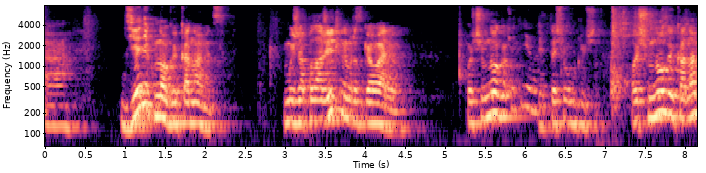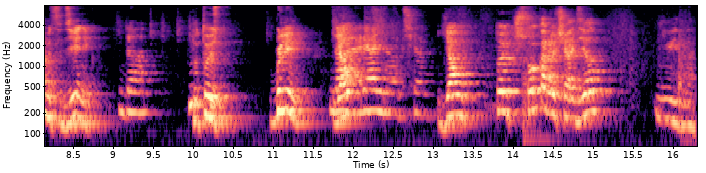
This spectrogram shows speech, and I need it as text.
а, денег много экономится. Мы же о положительном разговариваем. Очень много, Что ты делаешь? я пытаюсь его выключить. Очень много экономится денег. Да. Ну, то есть, блин, я, Да, реально вообще. я вот только что, короче, одел, не видно,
